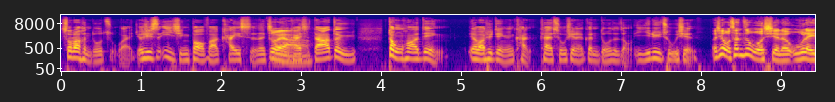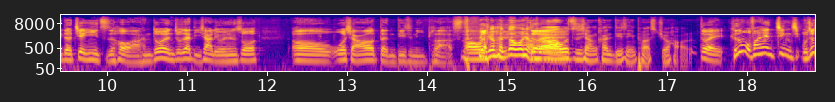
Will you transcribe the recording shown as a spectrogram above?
受到很多阻碍，尤其是疫情爆发开始那几年开始，大家对于动画电影要不要去电影院看，开始出现了更多这种疑虑出现。而且我甚至我写了吴雷的建议之后啊，很多人就在底下留言说。哦，我想要等 Disney Plus。哦，我觉得很多人会想说啊，我只想看 Disney Plus 就好了。对，可是我发现近期，我就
